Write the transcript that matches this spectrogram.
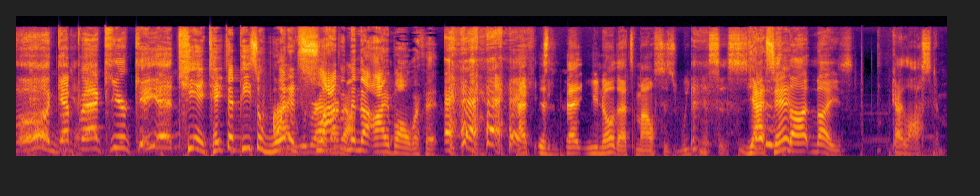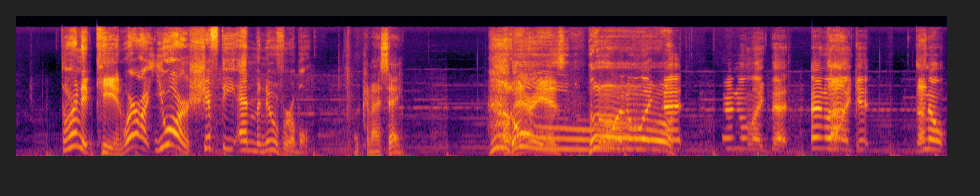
Oh, get back here, Kian. Kian, take that piece of wood I and slap him not. in the eyeball with it. That is that you know that's Mouse's weaknesses. Yeah. That's it. not nice. I lost him. Darn it, Kian. Where are you? Are shifty and maneuverable. What can I say? Oh, there he is. Oh! oh, I don't like that. I don't like that. I don't ah! like it. Ah! No.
